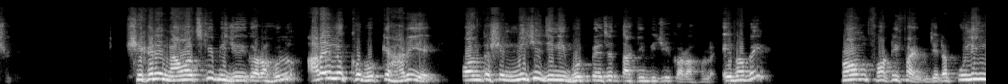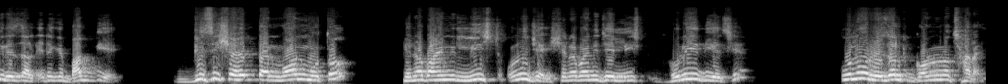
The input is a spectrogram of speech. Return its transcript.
শরীফ। সেখানে নওয়াজকে বিজয়ী করা হলো। আড়াই লক্ষ ভোটকে হারিয়ে পঞ্চাশের নিচে যিনি ভোট পেয়েছেন, তাকে বিজয়ী করা হলো। এভাবে ফর্ম ফর্টি ফাইভ যেটা পুলিং রেজাল্ট এটাকে বাদ দিয়ে ডিসি সাহেব তার মন মতো সেনাবাহিনীর লিস্ট অনুযায়ী, সেনাবাহিনী যে লিস্ট ধরিয়ে দিয়েছে, কোনো রেজাল্ট গণনা ছাড়াই,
